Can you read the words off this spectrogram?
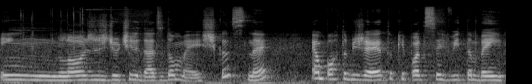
em lojas de utilidades domésticas, né? É um porta-objeto que pode servir também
